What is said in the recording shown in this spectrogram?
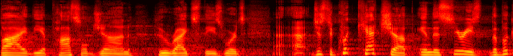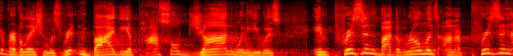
by the Apostle John, who writes these words. Uh, uh, just a quick catch up in this series the book of Revelation was written by the Apostle John when he was imprisoned by the Romans on a prison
